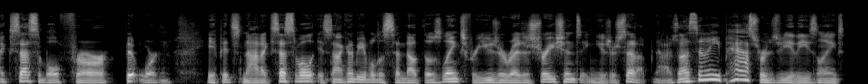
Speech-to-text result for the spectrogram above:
accessible for Bitwarden. If it's not accessible, it's not going to be able to send out those links for user registrations and user setup. Now, it's not sending any passwords via these links,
